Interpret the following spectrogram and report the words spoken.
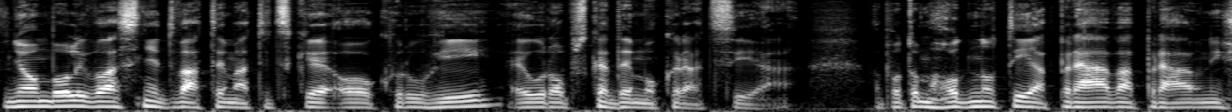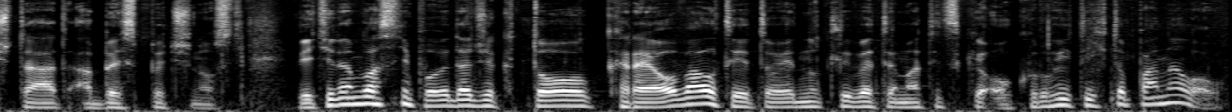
V ňom boli vlastne dva tematické okruhy, európska demokracia a potom hodnoty a práva, právny štát a bezpečnosť. Viete nám vlastne povedať, že kto kreoval tieto jednotlivé tematické okruhy týchto panelov?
